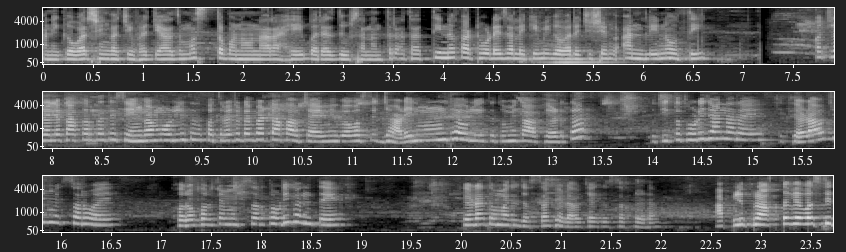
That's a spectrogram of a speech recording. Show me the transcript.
आणि गवार शेंगाची भाजी आज मस्त बनवणार आहे. बऱ्याच दिवसानंतर आता तीन आठवडे झाले की मी गवारीची शेंग आणली नव्हती. कचऱ्याला का करता? ते शेंगा मोडली तर कचऱ्याच्या डब्यात टाकावच्या आहे. मी व्यवस्थित झाडीन म्हणून ठेवली. तर तुम्ही का खेळता? तर तिथं थोडी जाणार आहे. खेळावची मिक्सर होय. खरोखरच्या मिक्सर थोडी बनते. खेळा तुम्हाला. जसा खेळावचा आहे तसा खेळा. आपली फ्रॉक तर व्यवस्थित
